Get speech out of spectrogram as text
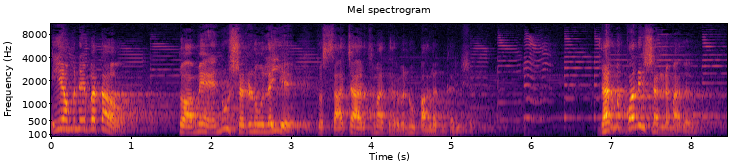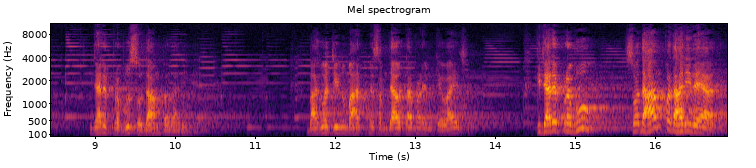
એ અમને બતાવો. તો અમે એનું શરણું લઈએ તો સાચા અર્થમાં ધર્મનું પાલન કરી શકીએ. ધર્મ કોની શરણમાં ગયો? જ્યારે પ્રભુ સ્વધામ પધારી ગયા. ભાગવતજીનું મહાત્મ્ય સમજાવતા પણ એમ કહેવાય છે કે જ્યારે પ્રભુ સ્વધામ પધારી રહ્યા હતા,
